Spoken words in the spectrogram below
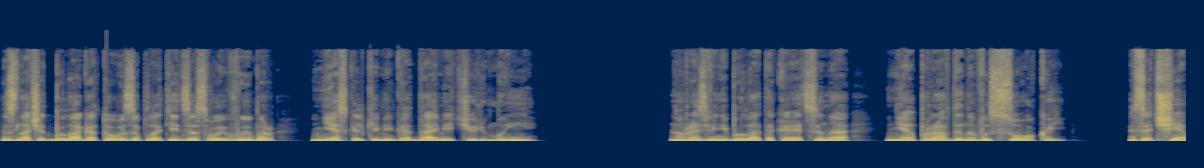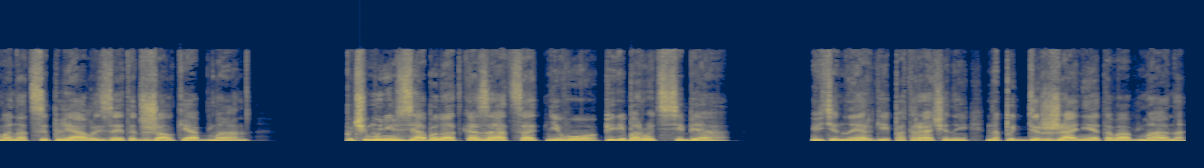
Значит, была готова заплатить за свой выбор несколькими годами тюрьмы. Но разве не была такая цена неоправданно высокой? Зачем она цеплялась за этот жалкий обман? Почему нельзя было отказаться от него, перебороть себя? Ведь энергии, потраченной на поддержание этого обмана,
